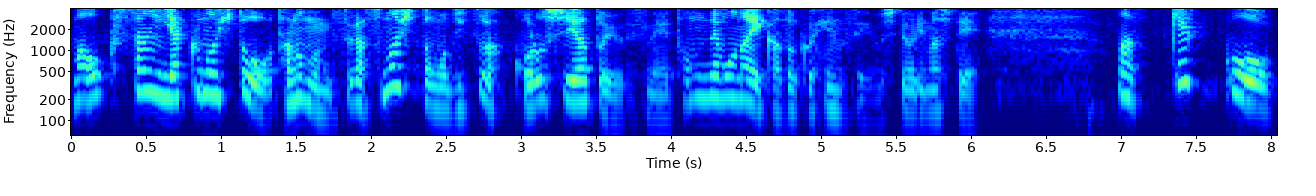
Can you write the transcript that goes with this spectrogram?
まあ、奥さん役の人を頼むんですがその人も実は殺し屋というですねとんでもない家族編成をしておりまして、まあ、結構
